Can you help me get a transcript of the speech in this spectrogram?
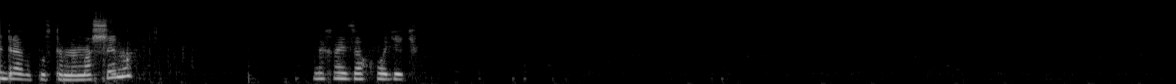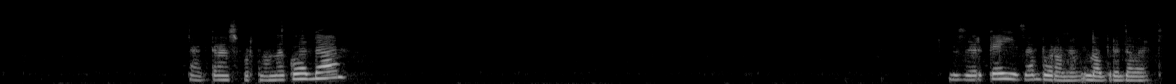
Відразу пустимо машину. Нехай заходять. Так, транспортна наклада. ЗРК і заборонено. Добре, давайте.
